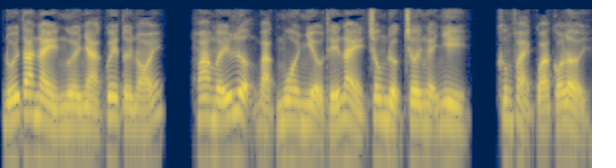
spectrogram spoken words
Đối ta này người nhà quê tới nói, hoa mấy lượng bạc mua nhiều thế này trông được chơi nghệ nhi, không phải quá có lời.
